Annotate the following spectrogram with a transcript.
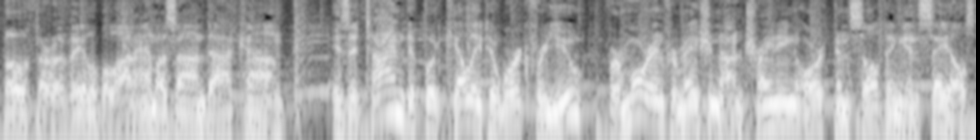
Both are available on Amazon.com. Is it time to put Kelly to work for you? For more information on training or consulting in sales,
